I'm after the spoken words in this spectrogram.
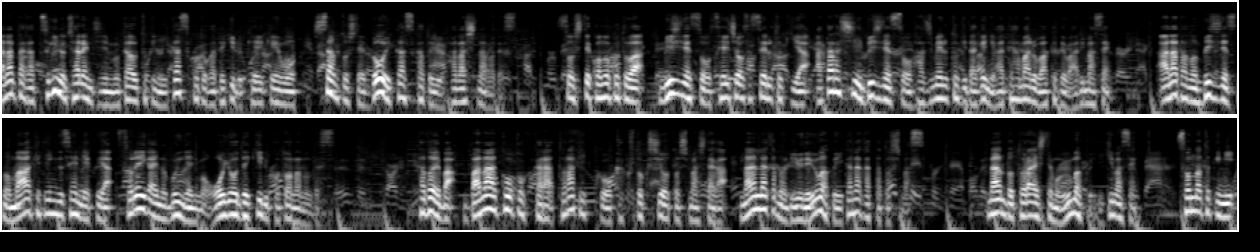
あなたが次のチャレンジに向かう時に生かすことができる経験を資産としてどう生かすかという話なのです。そしてこのことはビジネスを成長させる時や新しいビジネスを始める時だけに当てはまるわけではありません。あなたのビジネスのマーケティング戦略やそれ以外の分野にも応用できることなのです。例えばバナー広告からトラフィックを獲得しようとしましたが何らかの理由でうまくいかなかったとします。何度トライしてもうまくいきません。そんな時に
